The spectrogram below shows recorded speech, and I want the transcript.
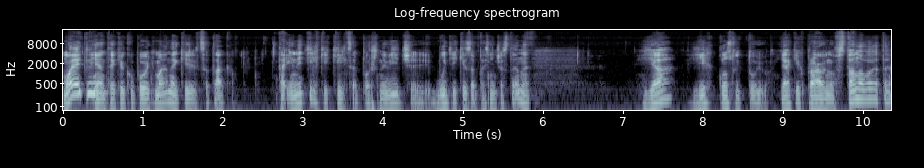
Мої клієнти, які купують в мене кільця, так? Та і не тільки кільця поршневі чи будь-які запасні частини, я їх консультую, як їх правильно встановити,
